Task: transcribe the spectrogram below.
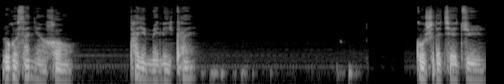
如果三年后，他也没离开，故事的结局，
